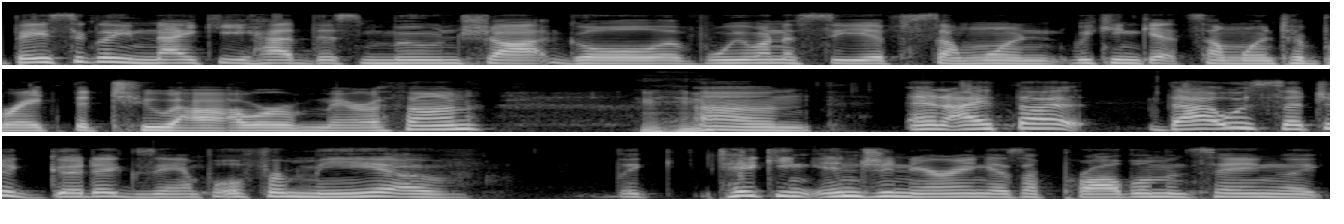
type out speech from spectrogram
basically Nike had this moonshot goal of we want to see if someone we can get someone to break the two hour marathon. Mm-hmm. Um, and I thought that was such a good example for me of like taking engineering as a problem and saying like,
